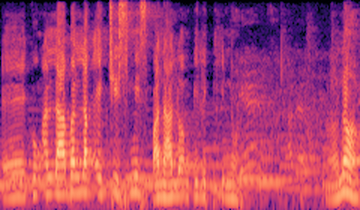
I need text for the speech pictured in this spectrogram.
Eh, kung ang laban lang ay chismis, panalo ang Pilipino. Ano?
